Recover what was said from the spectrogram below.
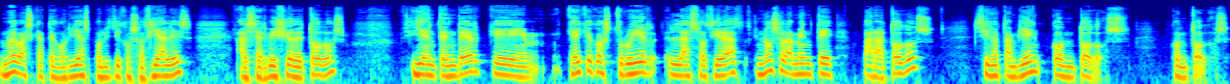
nuevas categorías político-sociales al servicio de todos y entender que, que hay que construir la sociedad no solamente para todos, sino también con todos con todos.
